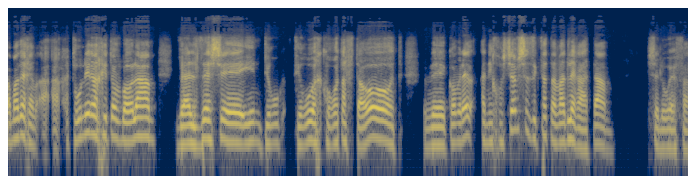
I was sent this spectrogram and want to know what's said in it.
אמרתי לכם, הטורניר הכי טוב בעולם, ועל זה שהנה, תראו, תראו איך קורות הפתעות, וכל מיני, אני חושב שזה קצת עבד לרעתם. של וופא.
